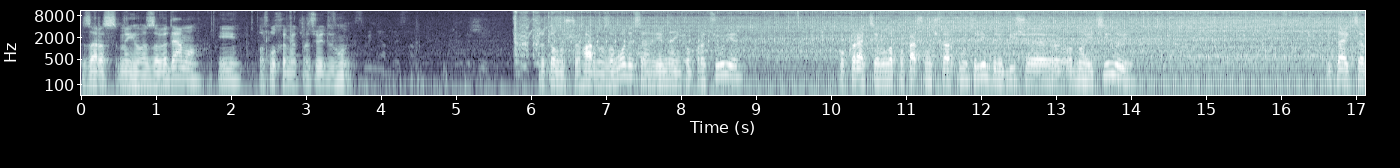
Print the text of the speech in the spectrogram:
Зараз ми його заведемо і послухаємо, як працює двигун. При тому, що гарно заводиться, рівненько працює. Корекція була по першому четвертому циліндрі більше одної цілої. І так як це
